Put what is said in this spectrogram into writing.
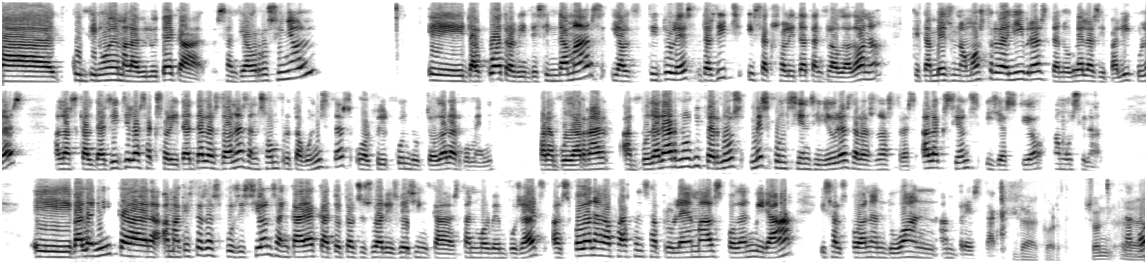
eh, continuem a la Biblioteca Santiago Rossinyol, eh, del 4 al 25 de març, i el títol és Desig i sexualitat en clau de dona, que també és una mostra de llibres, de novel·les i pel·lícules en les que el desig i la sexualitat de les dones en són protagonistes o el fil conductor de l'argument per empoderar-nos i fer-nos més conscients i lliures de les nostres eleccions i gestió emocional. Eh, val a dir que amb aquestes exposicions, encara que tots els usuaris vegin que estan molt ben posats, els poden agafar sense problema, els poden mirar i se'ls poden endur en, en préstec. D'acord. Són eh,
